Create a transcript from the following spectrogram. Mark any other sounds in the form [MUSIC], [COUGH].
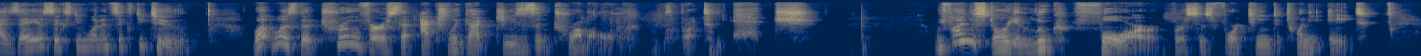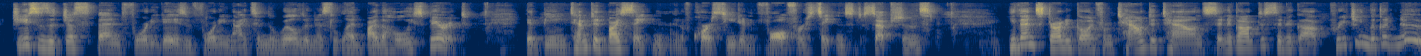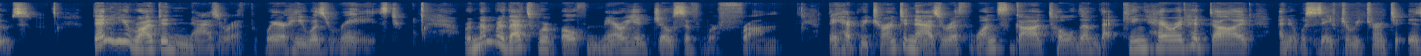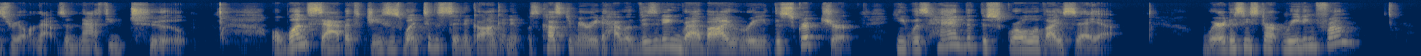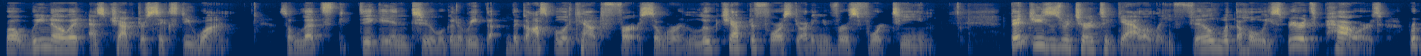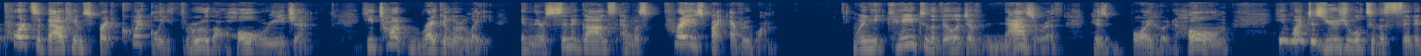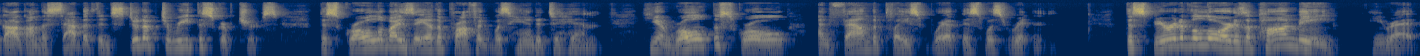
Isaiah 61 and 62. What was the true verse that actually got Jesus in trouble? Was brought to the edge. We find the story in Luke 4, verses 14 to 28. Jesus had just spent 40 days and 40 nights in the wilderness, led by the Holy Spirit, yet being tempted by Satan. And of course, he didn't fall for Satan's deceptions. He then started going from town to town, synagogue to synagogue, preaching the good news. Then he arrived in Nazareth, where he was raised. Remember, that's where both Mary and Joseph were from. They had returned to Nazareth once God told them that King Herod had died and it was safe to return to Israel. And that was in Matthew 2. Well, one Sabbath, Jesus went to the synagogue and it was customary to have a visiting rabbi read the scripture. He was handed the scroll of Isaiah. Where does he start reading from? Well, we know it as chapter 61. So let's dig into, we're going to read the, the gospel account first. So we're in Luke chapter 4, starting in verse 14. Then Jesus returned to Galilee, filled with the Holy Spirit's powers. Reports about him spread quickly through the whole region. He taught regularly in their synagogues and was praised by everyone. When he came to the village of Nazareth, his boyhood home, he went as usual to the synagogue on the Sabbath and stood up to read the scriptures. The scroll of Isaiah the prophet was handed to him. He unrolled the scroll and found the place where this was written. The Spirit of the Lord is upon me, he read,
